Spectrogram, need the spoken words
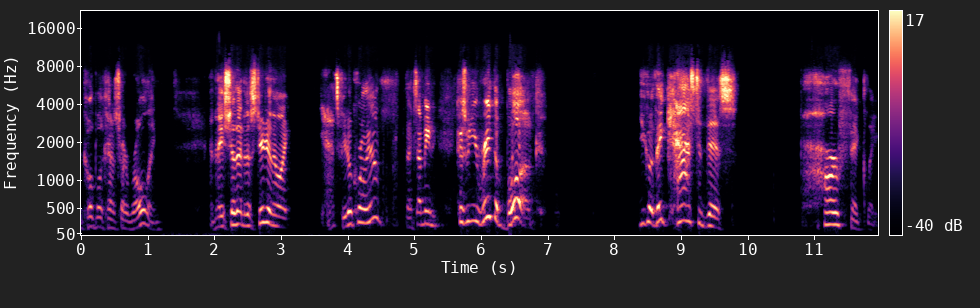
Coppola kind of started rolling, and they showed that to the studio. and They're like, "Yeah, it's Vito Corleone." That's I mean, because when you read the book, you go, they casted this perfectly.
